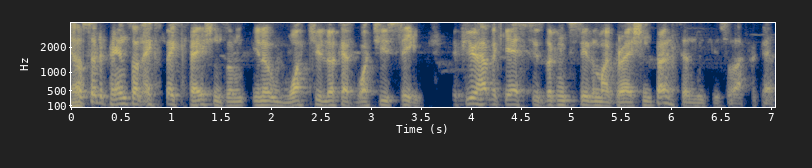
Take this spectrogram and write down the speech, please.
yeah. also depends on expectations on you know what you look at, what you see. If you have a guest who's looking to see the migration, don't send them to South Africa.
